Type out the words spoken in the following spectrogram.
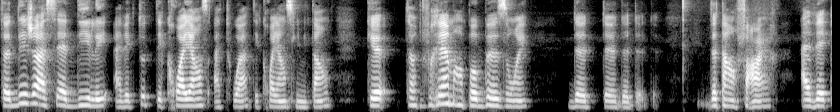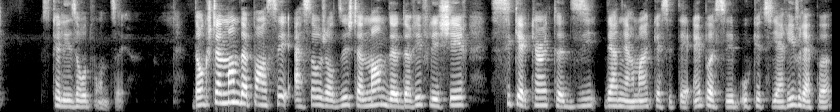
tu as déjà assez à dealer avec toutes tes croyances à toi, tes croyances limitantes, que tu n'as vraiment pas besoin de, de, t'en faire avec ce que les autres vont te dire. Donc, je te demande de penser à ça aujourd'hui. Je te demande de, réfléchir si quelqu'un t'a dit dernièrement que c'était impossible ou que tu n'y arriverais pas.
